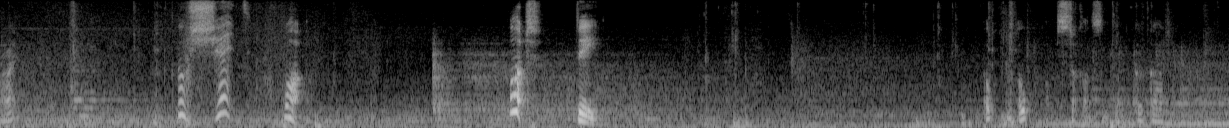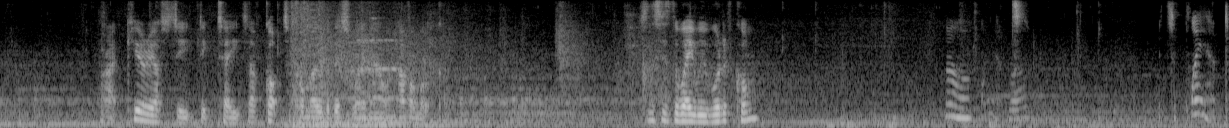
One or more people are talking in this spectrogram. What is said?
Alright. Oh, shit! What? What? V. Oh, oh, I'm stuck on something. Good God. Alright, curiosity dictates. I've got to come over this way now and have a look. So this is the way we would have come? Oh, well. It's a plant.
